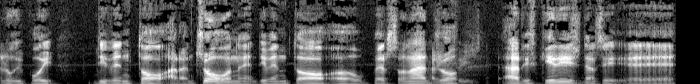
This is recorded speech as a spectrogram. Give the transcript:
lui poi diventò arancione, diventò eh, un personaggio Aris Krishna, sì, eh,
